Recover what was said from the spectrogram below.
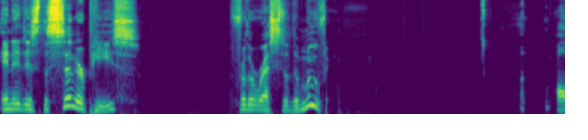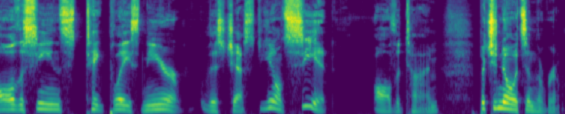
And it is the centerpiece for the rest of the movie. Uh, all the scenes take place near this chest. You don't see it all the time, but you know it's in the room.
